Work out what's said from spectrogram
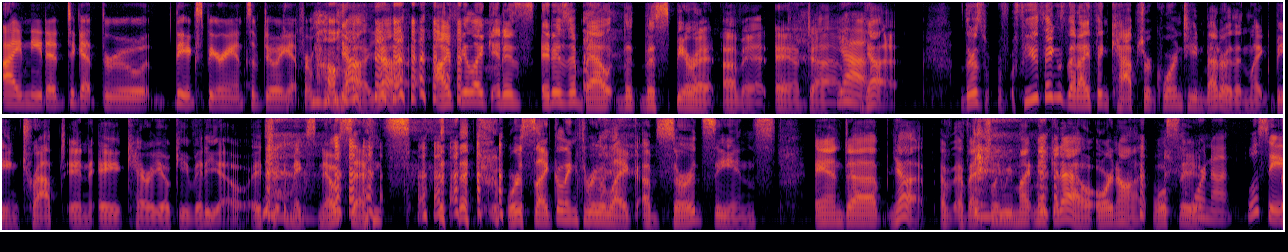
I needed to get through the experience of doing it from home. Yeah, yeah. I feel like it is it is about the the spirit of it, and uh, Yeah. yeah. There's a few things that I think capture quarantine better than like being trapped in a karaoke video. It, it makes no sense. We're cycling through like absurd scenes. And uh, yeah, eventually we might make it out or not. We'll see. or not. We'll see.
